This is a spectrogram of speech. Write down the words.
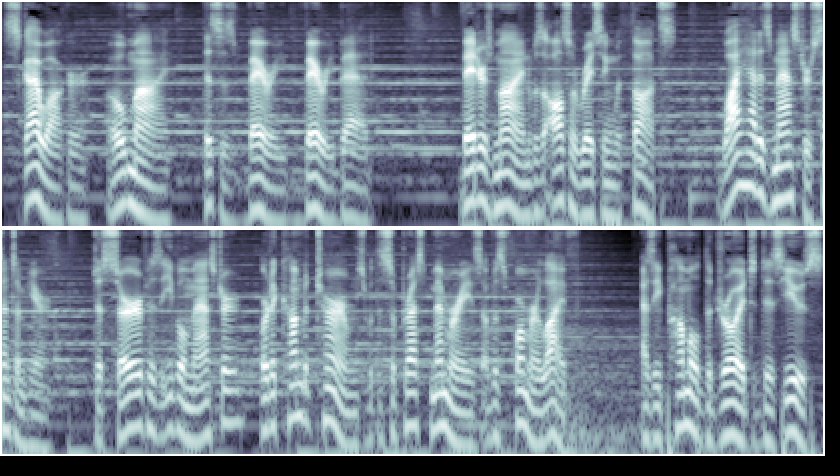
Skywalker, oh my, this is very, very bad. Vader's mind was also racing with thoughts. Why had his master sent him here? To serve his evil master, or to come to terms with the suppressed memories of his former life? As he pummeled the droid to disuse,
